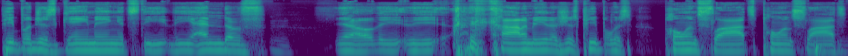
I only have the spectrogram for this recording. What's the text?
People are just gaming. It's the the end of, mm. you know, the the economy. There's just people just pulling slots, pulling slots. Mm.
